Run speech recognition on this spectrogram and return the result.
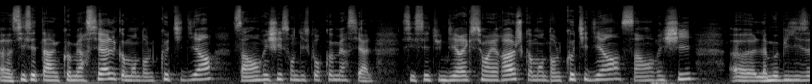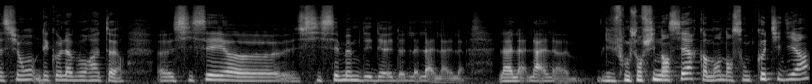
Euh, si c'est un commercial, comment dans le quotidien ça enrichit son discours commercial. Si c'est une direction RH, comment dans le quotidien ça enrichit euh, la mobilisation des collaborateurs. Euh, si c'est si c'est même des, les fonctions financières, comment dans son quotidien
